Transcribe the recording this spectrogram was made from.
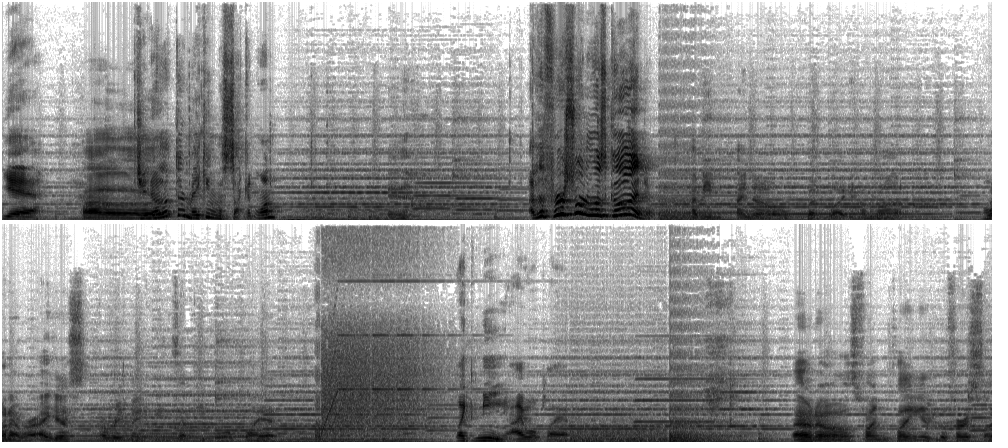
Yeah. Oh. Uh, Do you know that they're making the second one? eh. Uh, the first one was good. I mean, I know, but like, I'm not. Whatever. I guess a remake means that people will play it. Like me, I will play it. I don't know. I was fine playing it the first time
